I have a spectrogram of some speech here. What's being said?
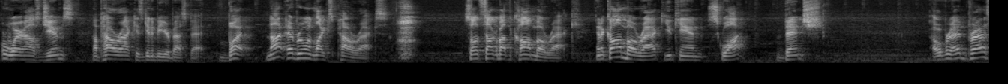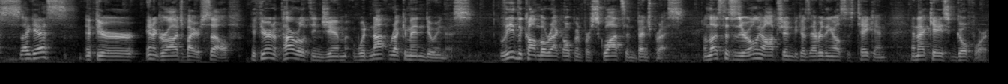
or warehouse gyms, a power rack is gonna be your best bet. But not everyone likes power racks. so let's talk about the combo rack. In a combo rack, you can squat, bench, overhead press, I guess, if you're in a garage by yourself. If you're in a powerlifting gym, would not recommend doing this. Leave the combo rack open for squats and bench press. Unless this is your only option because everything else is taken, in that case, go for it.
